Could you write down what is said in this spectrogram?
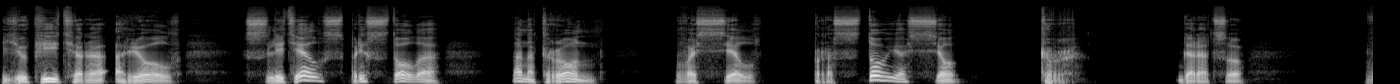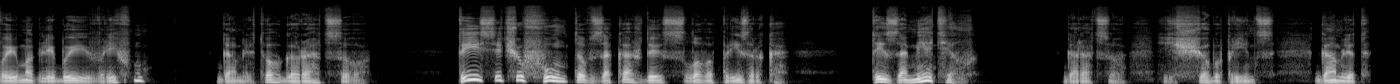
Юпитера орел Слетел с престола, а на трон Воссел простой осел. Тр. Горацио. Вы могли бы и в рифму? Гамлет. О, Горацио! Тысячу фунтов за каждое слово призрака. Ты заметил? Горацио. Еще бы, принц. Гамлет.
